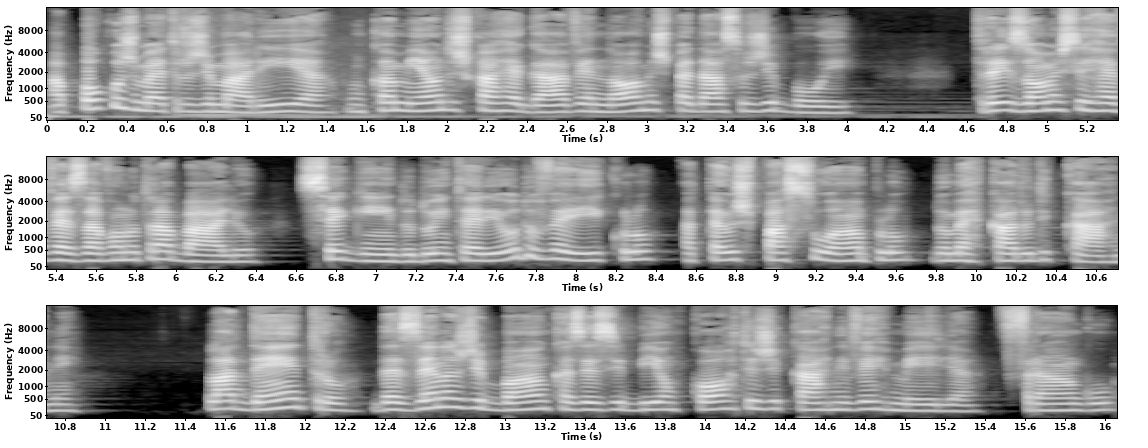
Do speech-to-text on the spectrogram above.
A poucos metros de Maria, um caminhão descarregava enormes pedaços de boi. Três homens se revezavam no trabalho, seguindo do interior do veículo até o espaço amplo do mercado de carne. Lá dentro, dezenas de bancas exibiam cortes de carne vermelha, frango,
